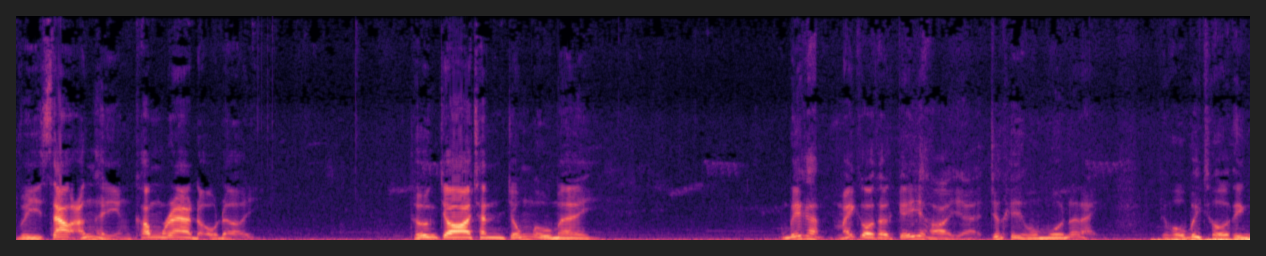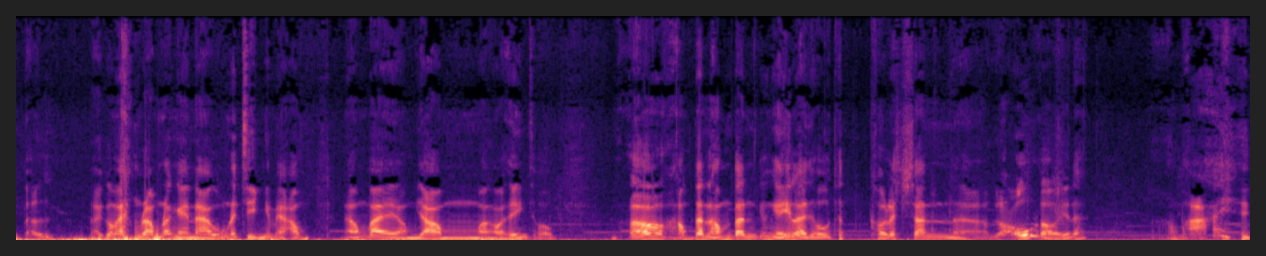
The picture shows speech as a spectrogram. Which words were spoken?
vì sao ẩn hiện không ra độ đời. Thương cho sanh chúng u mê. Không biết á, mấy cô thơ ký hồi à, trước khi phụ mua nó này. Phụ biết hồ thiên tử. Tại có mấy ông rộng đó, ngày nào cũng nói chuyện với mấy ổng nó không bay vòng vòng mà ngồi thiện phụ. Ờ, không tin là không tin cứ nghĩ là sư phụ thích collection à, gỗ rồi vậy đó. Không phải.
